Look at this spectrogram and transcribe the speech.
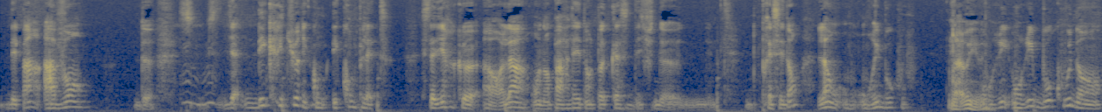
départ, avant de. L'écriture est, com- est complète. C'est-à-dire que, alors là, on en parlait dans le podcast des- de- de- précédent, là, on, on rit beaucoup. Ah oui, oui. On rit, on rit beaucoup dans,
